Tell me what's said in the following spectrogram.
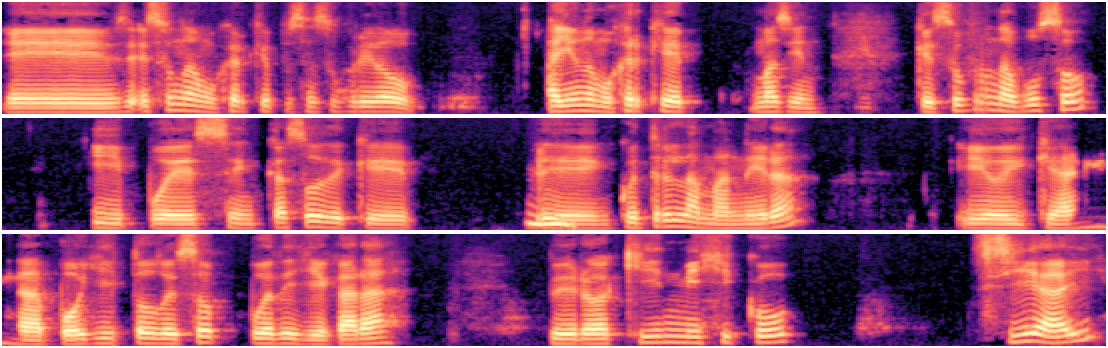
Eh, es una mujer que pues ha sufrido, hay una mujer que, más bien, que sufre un abuso y pues en caso de que eh, encuentre la manera y, y que alguien la apoye y todo eso, puede llegar a... Pero aquí en México sí hay,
